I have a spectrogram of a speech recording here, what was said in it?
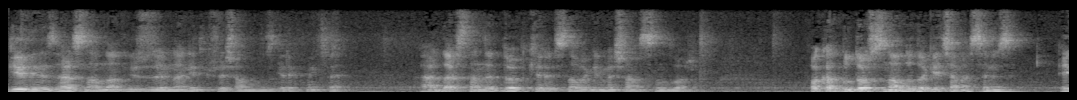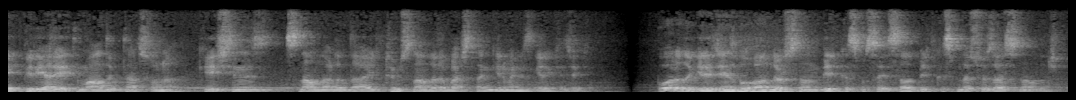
Girdiğiniz her sınavdan 100 üzerinden 75 almanız gerekmekte. Her dersten de 4 kere sınava girme şansınız var. Fakat bu 4 sınavda da geçemezseniz ek bir yer eğitimi aldıktan sonra geçtiğiniz sınavlarda dahil tüm sınavlara baştan girmeniz gerekecek. Bu arada gireceğiniz bu 14 sınavın bir kısmı sayısal, bir kısmı da sözel sınavlar.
